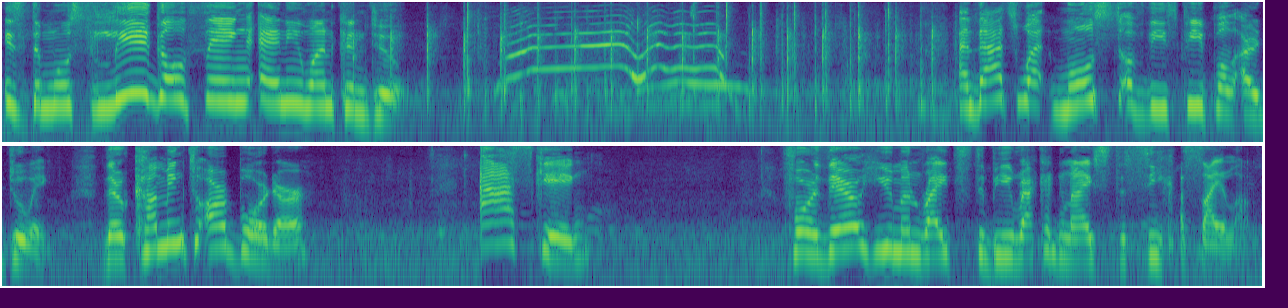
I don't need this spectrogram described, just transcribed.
is the most legal thing anyone can do. And that's what most of these people are doing. They're coming to our border asking for their human rights to be recognized to seek asylum.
